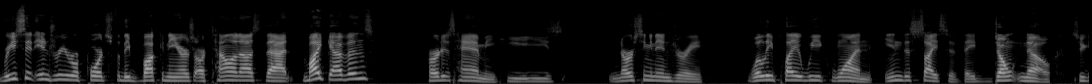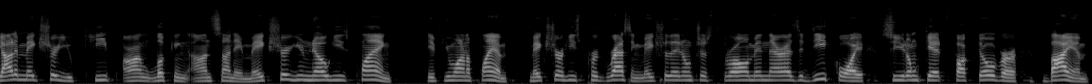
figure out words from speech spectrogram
Recent injury reports for the Buccaneers are telling us that Mike Evans hurt his hammy. He's nursing an injury. Will he play week one? Indecisive. They don't know. So you got to make sure you keep on looking on Sunday. Make sure you know he's playing if you want to play him. Make sure he's progressing. Make sure they don't just throw him in there as a decoy so you don't get fucked over by him.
